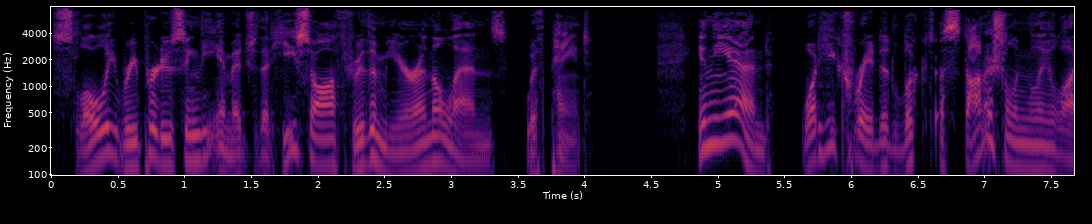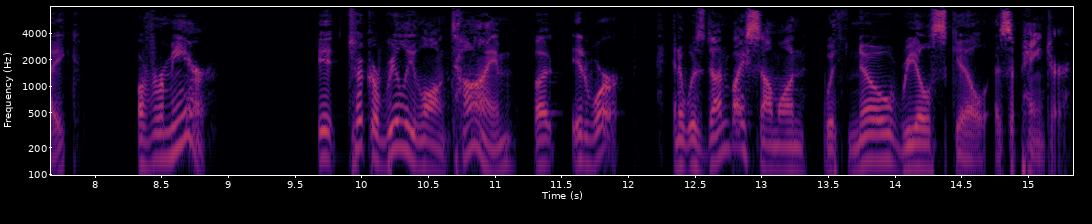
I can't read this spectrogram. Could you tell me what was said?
slowly reproducing the image that he saw through the mirror and the lens with paint. In the end, what he created looked astonishingly like a Vermeer. It took a really long time, but it worked, and it was done by someone with no real skill as a painter.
